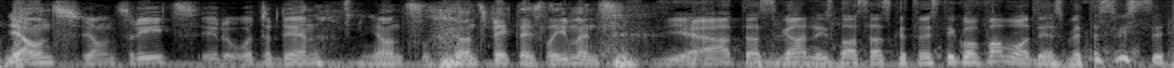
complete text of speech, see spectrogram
Jauns, jauns rīts ir otrdiena, jauns, jauns piektais līmenis. Jā, tas gan izklausās, ka tu esi tikko pamodies, bet tas viss ir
